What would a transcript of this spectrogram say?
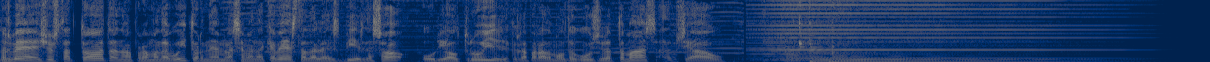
Doncs bé, això ha estat tot en el programa d'avui. Tornem la setmana que ve. Està de les vies de so. Oriol Trullis, que us ha parlat molt de gust. Josep Tomàs, adeu-siau.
